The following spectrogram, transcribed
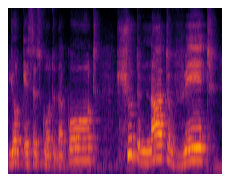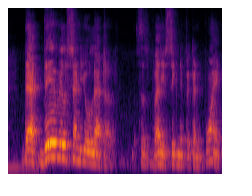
your cases go to the court. Should not wait that they will send you a letter. This is very significant point.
